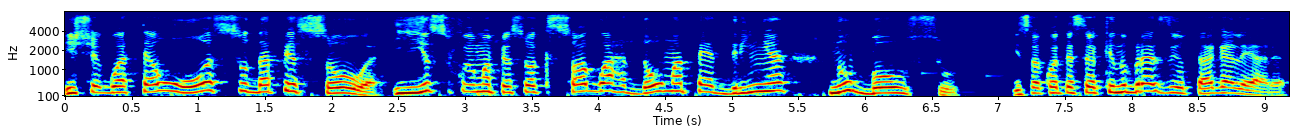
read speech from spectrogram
e chegou até o osso da pessoa. E isso foi uma pessoa que só guardou uma pedrinha no bolso. Isso aconteceu aqui no Brasil, tá, galera?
